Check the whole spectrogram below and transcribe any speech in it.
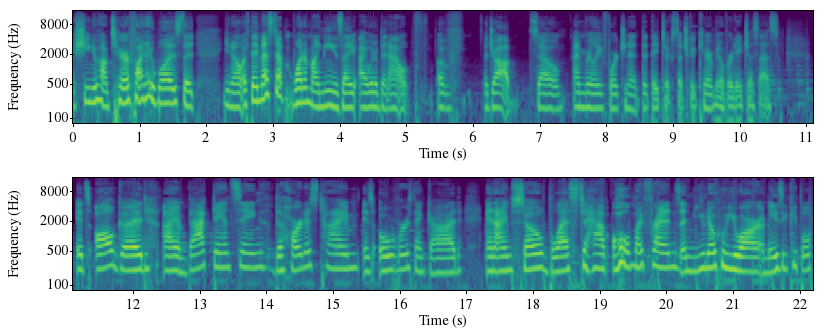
She knew how terrified I was that, you know, if they messed up one of my knees, I, I would have been out of a job. So I'm really fortunate that they took such good care of me over at HSS. It's all good. I am back dancing. The hardest time is over, thank God. And I'm so blessed to have all my friends, and you know who you are amazing people,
